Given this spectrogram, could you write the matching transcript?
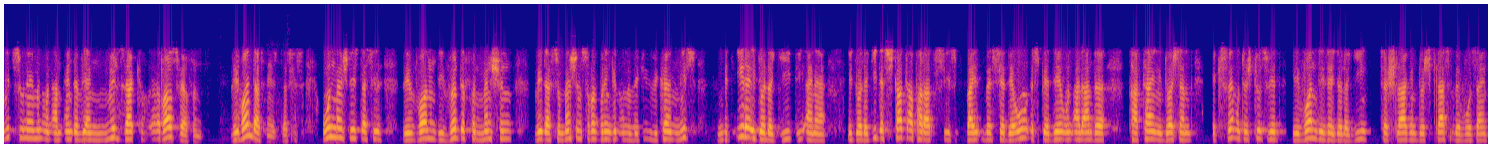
mitzunehmen und am Ende wie ein Müllsack rauswerfen. Wir wollen das nicht. Das ist unmenschlich. Das ist, wir wollen die Würde von Menschen wieder zu Menschen zurückbringen und wir, wir können nicht mit ihrer Ideologie, die eine Ideologie des Staatsapparats ist, bei, bei CDU, SPD und alle anderen Parteien in Deutschland extrem unterstützt wird. Wir wollen diese Ideologie zerschlagen durch Klassenbewusstsein.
